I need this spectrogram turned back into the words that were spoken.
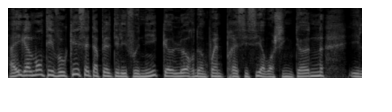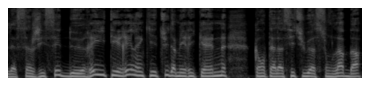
a également évoqué cet appel téléphonique lors d'un point de presse ici à Washington. Il s'agissait de réitérer l'inquiétude américaine quant à la situation là-bas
